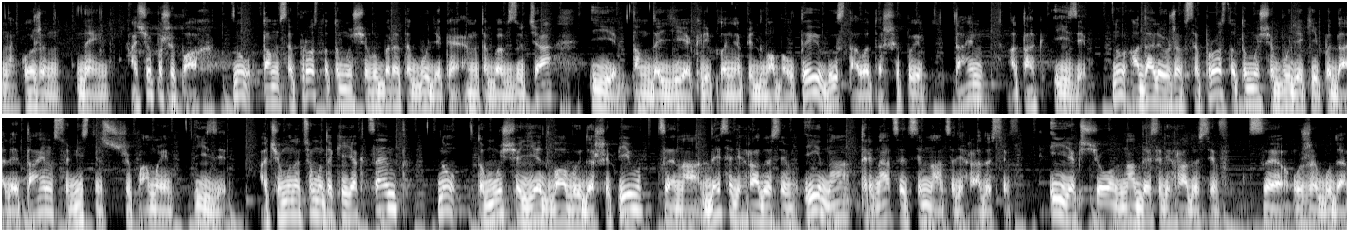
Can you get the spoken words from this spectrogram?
на кожен день. А що по шипах? Ну там все просто, тому що ви берете будь-яке МТБ взуття, і там, де є кріплення під два болти, ви ставите шипи Time, Attack Easy. Ну а далі вже все просто, тому що будь-які педалі Time сумісні з шипами Easy. А чому на цьому такий акцент? Ну тому що є два види шипів: це на 10 градусів і на 13-17 градусів. І якщо на 10 градусів це вже буде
